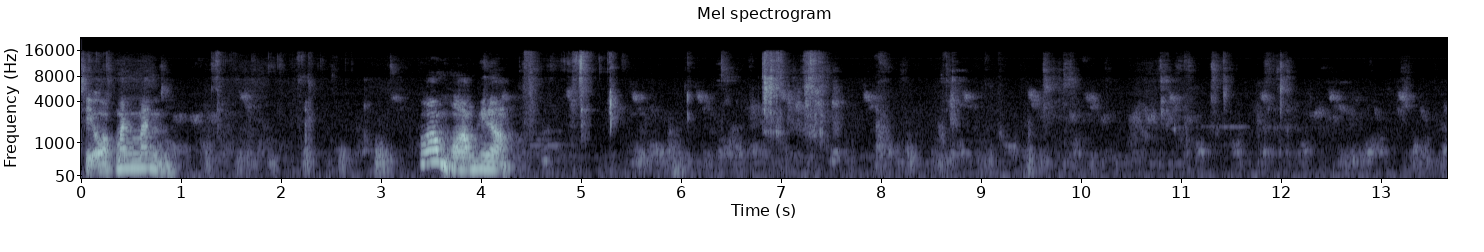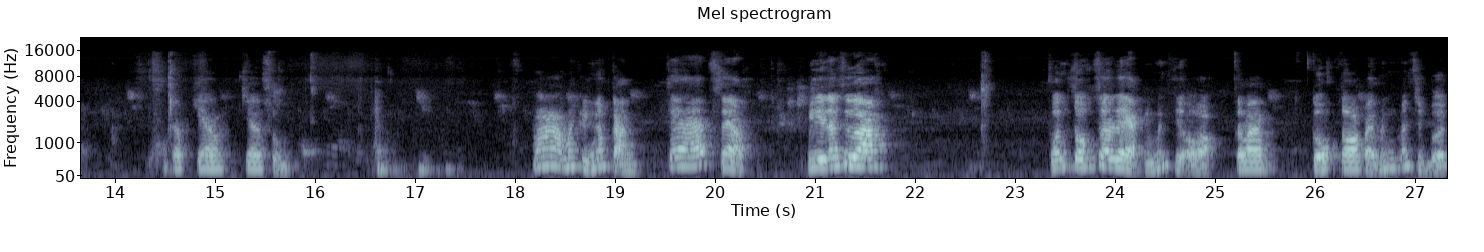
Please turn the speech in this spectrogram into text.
สีออกมันมันหอมหอมๆพี่น้อง กับแก้วแก้วสุ่มมามากินน้ำกันแซ่บแซ่บปีละเทือฝนตกจะแรกนี่มันสิออก แต่ว่าตกต่อไปมันมันสิเบิด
